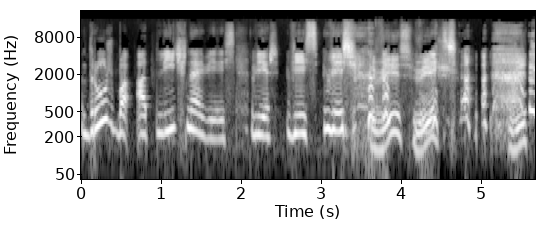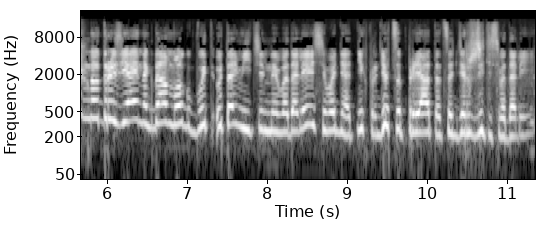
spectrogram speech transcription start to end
Дружба – отличная вещь. Вещь, вещь, вещь. Весь, вещь, веч. Но друзья иногда могут быть утомительны. Водолею сегодня от них придется прятаться. Держитесь, водолей.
